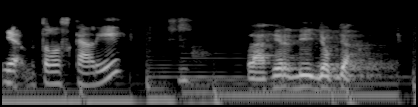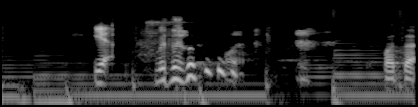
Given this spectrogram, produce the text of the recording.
Ya betul sekali. Lahir di Jogja, Betul. kota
